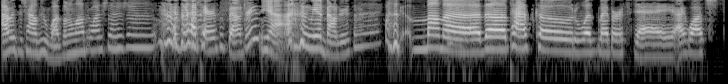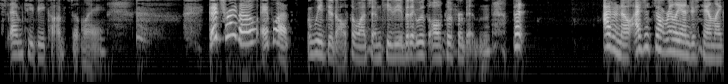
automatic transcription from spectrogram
I was a child who wasn't allowed to watch those shows. because you had parents with boundaries. yeah, we had boundaries in our house. Mama, the passcode was my birthday. I watched MTV constantly. Good try though, A plus. we did also watch MTV, but it was also forbidden. But I don't know. I just don't really understand like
